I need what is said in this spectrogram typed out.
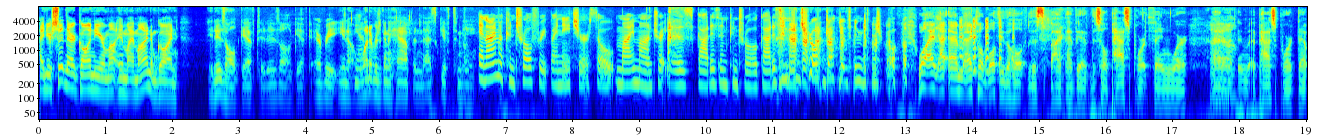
and you're sitting there going to your mi- in my mind. I'm going. It is all gift. It is all gift. Every, you know, Yeah. whatever's going to happen, that's gift to me. And I'm a control freak by nature, so my mantra is God is in control, God is in control, God is in control. Well, I, I, I, told both of you the whole this I have this whole passport thing where I had a, a passport that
